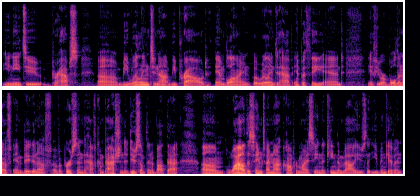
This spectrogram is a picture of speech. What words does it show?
you need to perhaps uh, be willing to not be proud and blind, but willing to have empathy and if you are bold enough and big enough of a person to have compassion to do something about that, um, while at the same time not compromising the kingdom values that you've been given.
